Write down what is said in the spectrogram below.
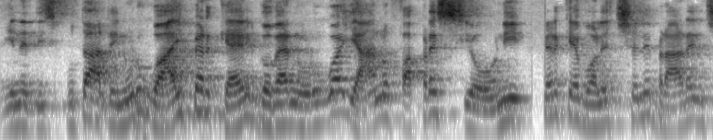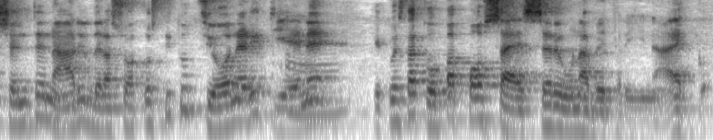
viene disputata in Uruguay perché il governo uruguaiano fa pressioni perché vuole celebrare il centenario della sua Costituzione e ritiene che questa coppa possa essere una vetrina. Ecco,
